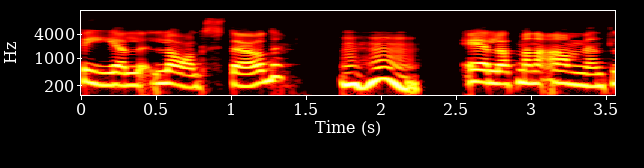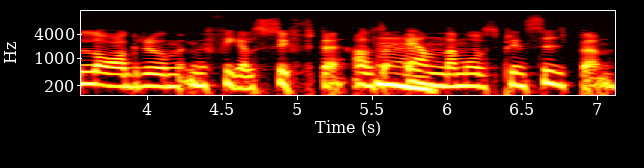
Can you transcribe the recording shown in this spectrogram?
fel lagstöd, mm eller att man har använt lagrum med fel syfte, alltså mm. ändamålsprincipen.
